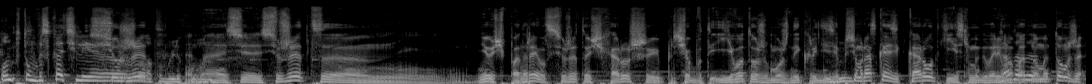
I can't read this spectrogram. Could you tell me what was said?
Он потом в «Искателе» сюжет, был опубликован. Да, сюжет э, мне очень понравился, сюжет очень хороший, причем вот его тоже можно экранизировать. Mm-hmm. Причем рассказик короткий, если мы говорим да, об одном да. и том же.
